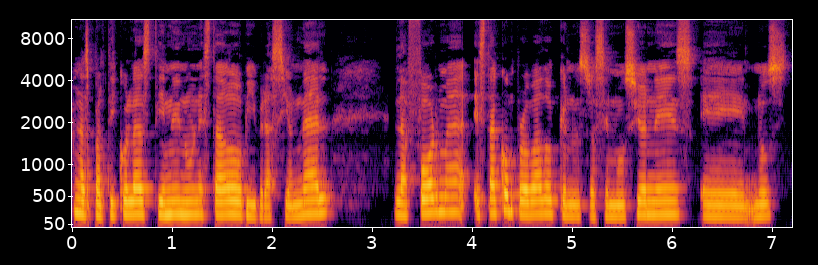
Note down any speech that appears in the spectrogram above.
las partículas tienen un estado vibracional, la forma está comprobado que nuestras emociones, eh, nos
